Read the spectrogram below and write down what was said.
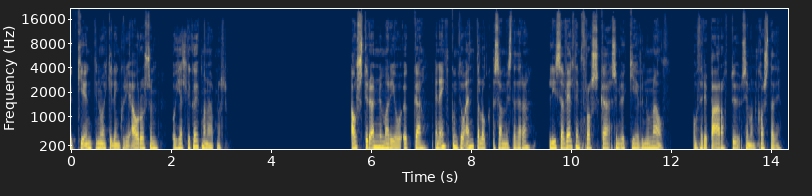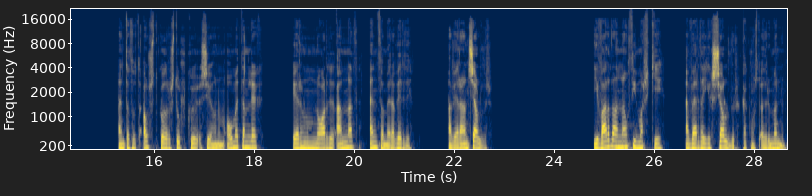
Uggi undi nú ekki lengur í árósum og hjælti kaupmannahafnar. Ástur önnumari og ugga en engum þó endalók samvista þeirra lýsa vel þeim þroska sem Uggi hefur nú náð og þeirri baráttu sem hann kostaði. Enda þótt ástgóður og stúlku séu honum ómetanleg, er honum nú orðið annað en þá meira virði, að vera hann sjálfur. Ég varða að ná því marki að verða ég sjálfur gagmast öðrum mönnum,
